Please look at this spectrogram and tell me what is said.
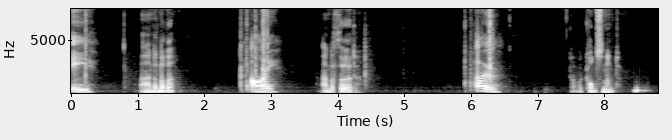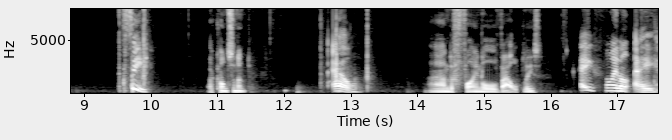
E, And another. I, And a third. O, A consonant. C, A consonant. L, And a final vowel, please. a final A.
